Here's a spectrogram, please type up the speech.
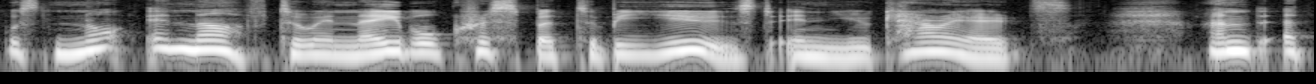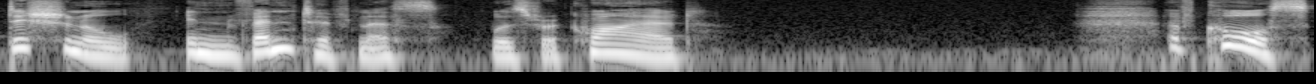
was not enough to enable CRISPR to be used in eukaryotes, and additional inventiveness was required. Of course,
